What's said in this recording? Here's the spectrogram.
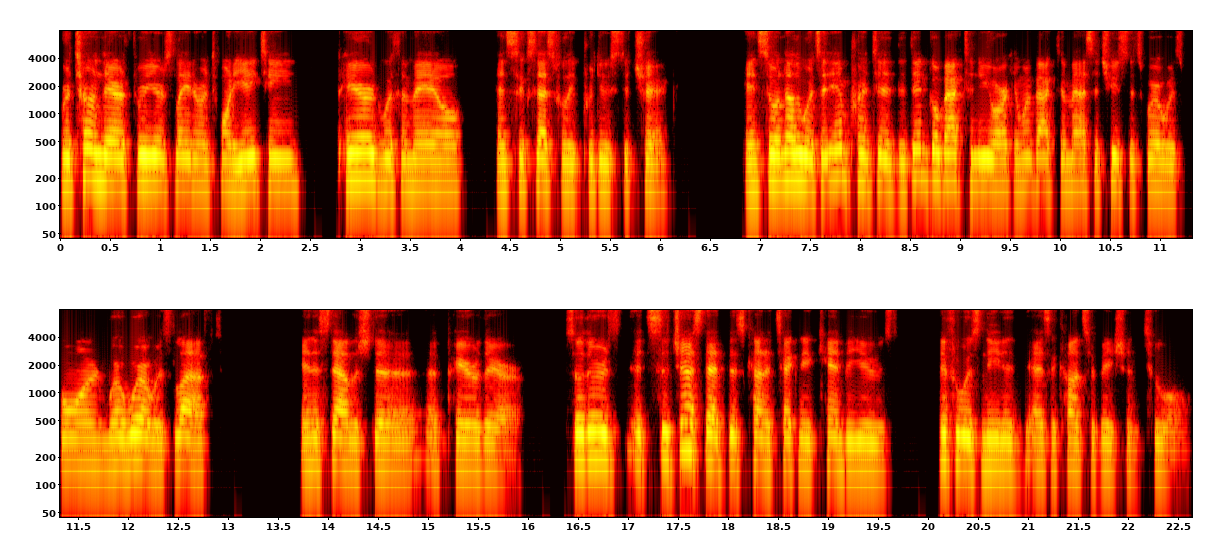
returned there three years later in 2018, paired with a male and successfully produced a chick. And so in other words, it imprinted, it didn't go back to New York, it went back to Massachusetts where it was born, where, where it was left and established a, a pair there. So there's, it suggests that this kind of technique can be used if it was needed as a conservation tool.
